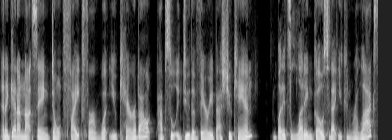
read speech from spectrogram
And again, I'm not saying don't fight for what you care about. Absolutely do the very best you can, but it's letting go so that you can relax,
